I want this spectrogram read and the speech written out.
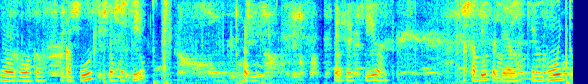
Ela coloca o capuz, fecha aqui. Fecha aqui, ó. A cabeça dela é muito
